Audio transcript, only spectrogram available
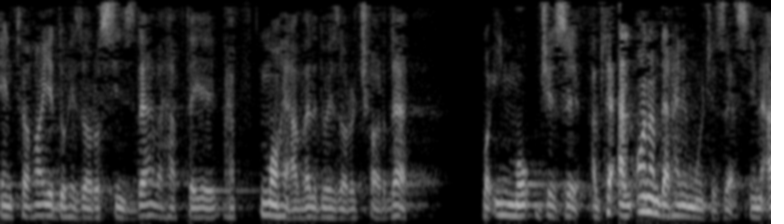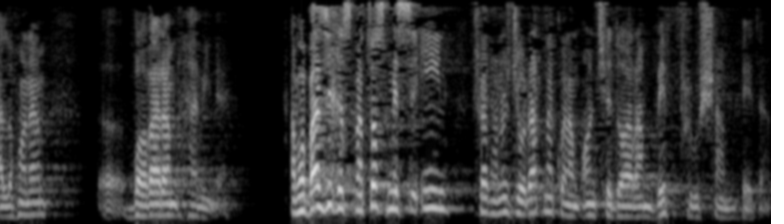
انتهای 2013 و هفته ماه اول 2014 با این معجزه. البته الانم در همین معجزه است. یعنی الانم باورم همینه. اما بعضی قسمت هاست مثل این شاید هنوز جرات نکنم آنچه دارم بفروشم بدم.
